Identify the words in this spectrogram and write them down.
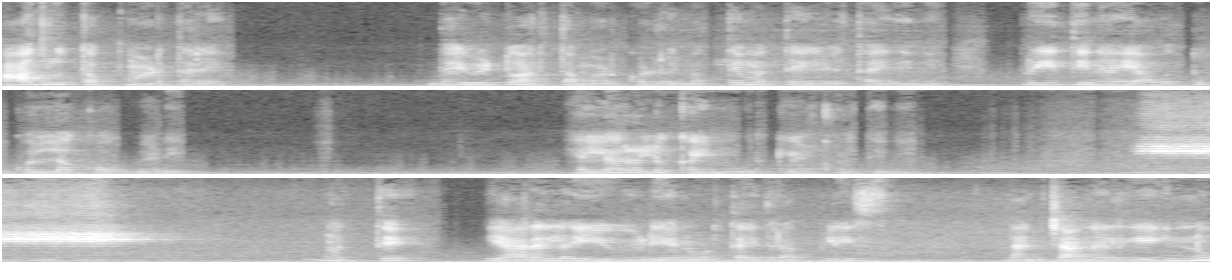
ಆದರೂ ತಪ್ಪು ಮಾಡ್ತಾರೆ. ದಯವಿಟ್ಟು ಅರ್ಥ ಮಾಡ್ಕೊಳ್ರಿ, ಮತ್ತೆ ಮತ್ತೆ ಹೇಳ್ತಾ ಇದ್ದೀನಿ. ಪ್ರೀತಿನ ಯಾವತ್ತೂ ಕೊಲ್ಲಕ್ಕೆ ಹೋಗಬೇಡಿ. ಎಲ್ಲರಲ್ಲೂ ಕೈ ಮುಗಿದು ಕೇಳ್ಕೊಳ್ತೀನಿ. ಮತ್ತು ಯಾರೆಲ್ಲ ಈ ವಿಡಿಯೋ ನೋಡ್ತಾ ಇದ್ದೀರಾ ಪ್ಲೀಸ್ ನನ್ನ ಚಾನಲ್ಗೆ ಇನ್ನೂ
